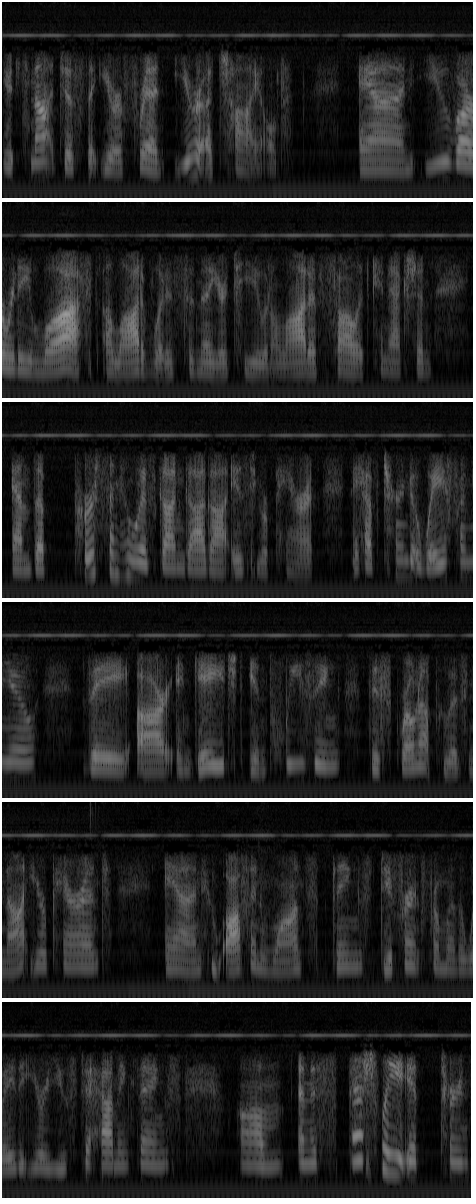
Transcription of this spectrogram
it's not just that you're a friend, you're a child. And you've already lost a lot of what is familiar to you and a lot of solid connection. And the person who has gone gaga is your parent. They have turned away from you. They are engaged in pleasing this grown up who is not your parent and who often wants things different from the way that you're used to having things. Um, and especially it turns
